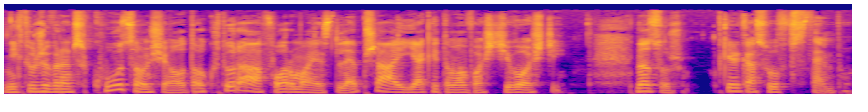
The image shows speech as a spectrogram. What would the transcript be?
Niektórzy wręcz kłócą się o to, która forma jest lepsza i jakie to ma właściwości. No cóż, kilka słów wstępu.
